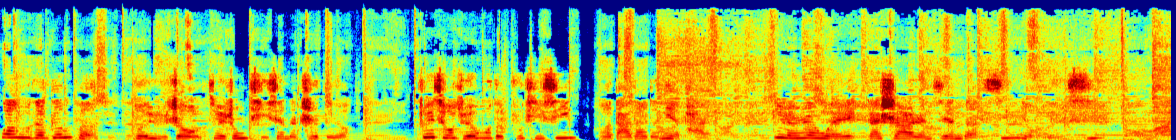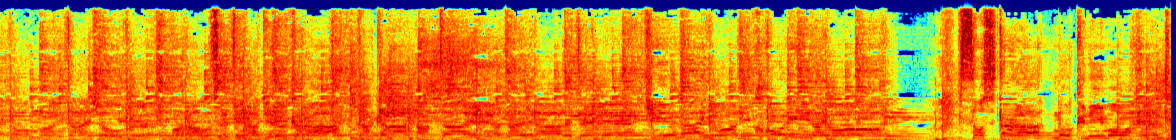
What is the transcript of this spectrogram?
万物的根本和宇宙最终体现的智德，追求觉悟的菩提心和达到的涅槃。个人认为，该是二人间的心有灵犀。にも返事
